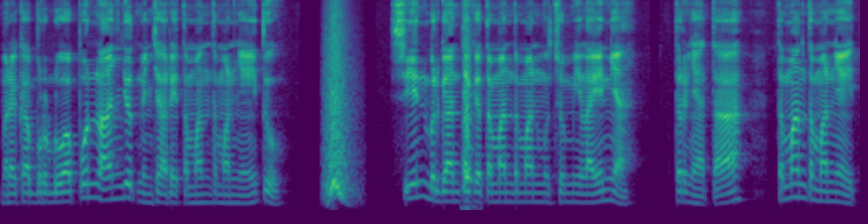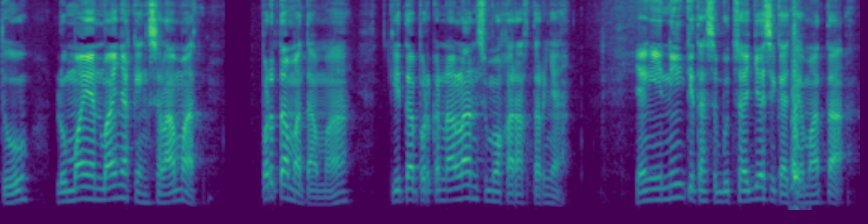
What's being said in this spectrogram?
Mereka berdua pun lanjut mencari teman-temannya itu. Shin berganti ke teman-teman Mutsumi lainnya. Ternyata, teman-temannya itu lumayan banyak yang selamat. Pertama-tama, kita perkenalan semua karakternya. Yang ini kita sebut saja si kacamata.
